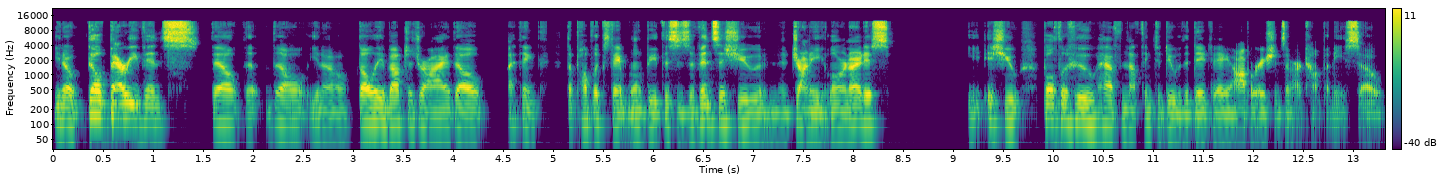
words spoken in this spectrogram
you know they'll bury Vince. They'll they'll you know they'll leave out to dry. They'll I think the public statement won't be this is a Vince issue and Johnny Laurinaitis issue, both of who have nothing to do with the day to day operations of our company. So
